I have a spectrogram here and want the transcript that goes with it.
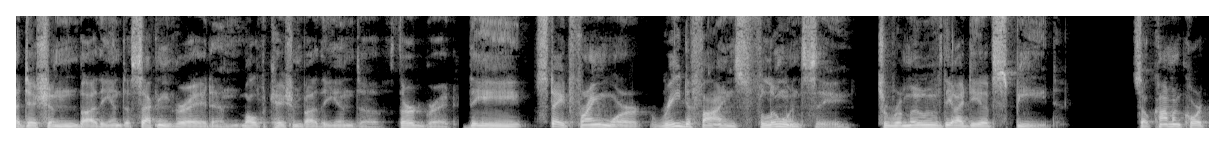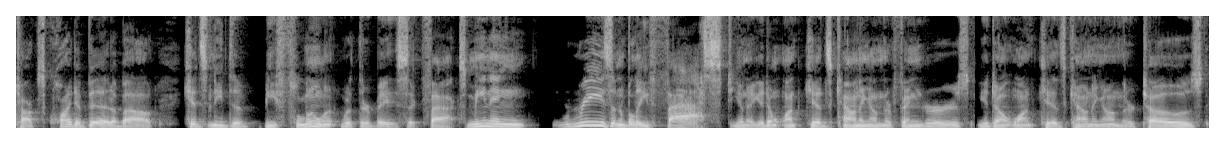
addition by the end of second grade and multiplication by the end of third grade. The state framework redefines fluency to remove the idea of speed. So Common Core talks quite a bit about kids need to be fluent with their basic facts, meaning reasonably fast. You know, you don't want kids counting on their fingers. You don't want kids counting on their toes.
